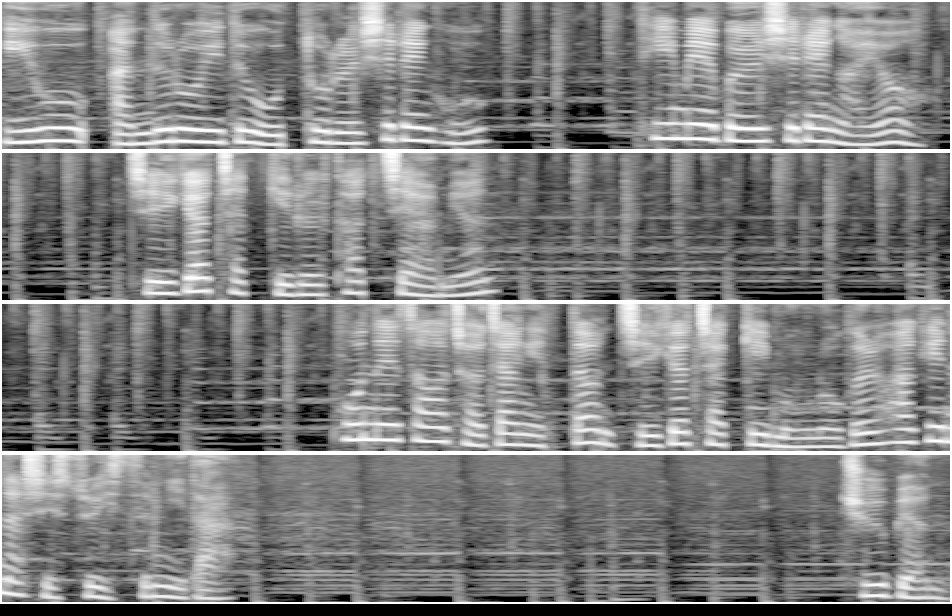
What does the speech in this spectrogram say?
이후 안드로이드 오토를 실행 후 T맵을 실행하여 즐겨찾기를 터치하면 폰에서 저장했던 즐겨찾기 목록을 확인하실 수 있습니다. 주변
